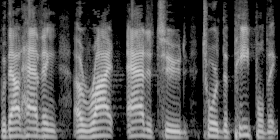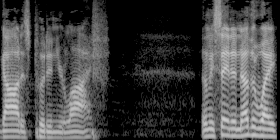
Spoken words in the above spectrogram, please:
without having a right attitude toward the people that God has put in your life. Let me say it another way.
